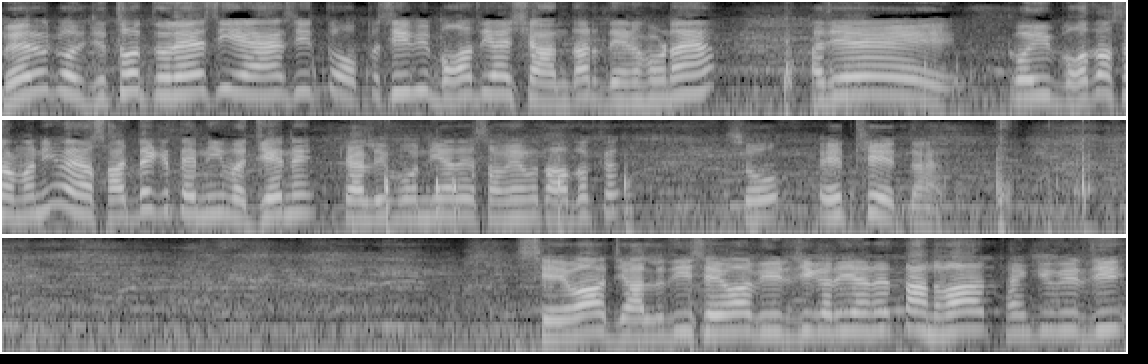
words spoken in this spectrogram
ਬਿਲਕੁਲ ਜਿੱਥੋਂ ਤੁਰੇ ਸੀ ਐ ਸੀ ਧੁੱਪ ਸੀ ਵੀ ਬਹੁਤ ਹੀ ਸ਼ਾਨਦਾਰ ਦਿਨ ਹੋਣਾ ਆ। ਅਜੇ ਕੋਈ ਬਹੁਤਾ ਸਮਾਂ ਨਹੀਂ ਹੋਇਆ ਸਾਢੇ ਕੁ ਤਿੰਨ ਹੀ ਵਜੇ ਨੇ ਕੈਲੀਫੋਰਨੀਆ ਦੇ ਸਮੇਂ ਮੁਤਾਬਕ। ਸੋ ਇੱਥੇ ਇਦਾਂ ਸੇਵਾ ਜਲ ਦੀ ਸੇਵਾ ਵੀਰ ਜੀ ਕਰੀ ਜਾਂਦੇ। ਧੰਨਵਾਦ ਥੈਂਕ ਯੂ ਵੀਰ ਜੀ।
